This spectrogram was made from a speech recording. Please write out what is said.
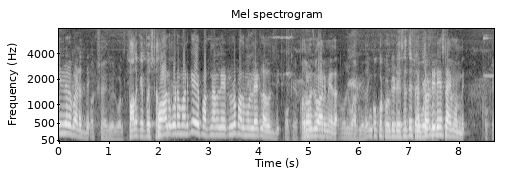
ఐదు వేలు పడుద్ది. లక్ష ఐదు వేలు పడుతుంది పాల కెపాసిటీ పాలు కూడా మనకి పద్నాలుగు లీటర్లు పదమూడు లీటర్లు అవుద్ది. ఓకే రోజువారీ మీద. రోజువారి మీద. ఇంకొక ట్వంటీ డేస్ అయితే ట్వంటీ డేస్ టైం ఉంది. ఓకే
